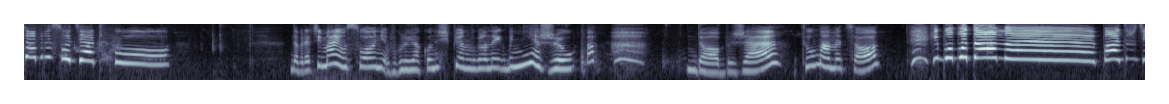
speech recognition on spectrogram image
dobry, słodziaczku! Dobra, czyli mają słonie. W ogóle jak on śpi, on wygląda jakby nie żył. Dobrze. Tu mamy co? Hipopotamy! Patrzcie,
